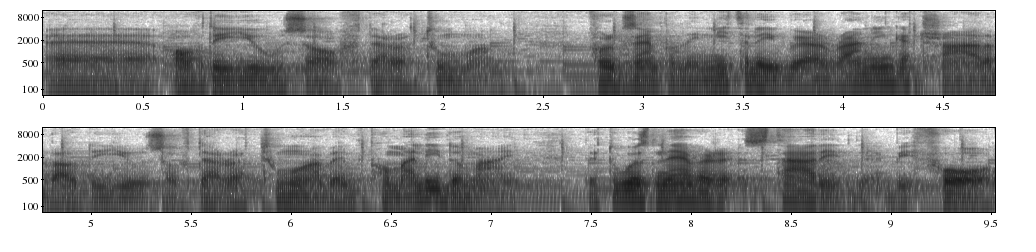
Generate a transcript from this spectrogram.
uh, of the use of daratumumab. For example, in Italy, we are running a trial about the use of daratumumab and pomalidomide that was never studied before.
